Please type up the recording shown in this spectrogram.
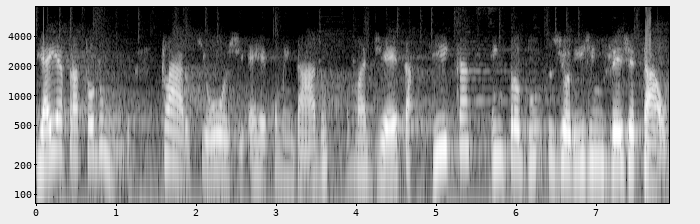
E aí é para todo mundo. Claro que hoje é recomendado uma dieta rica em produtos de origem vegetal,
